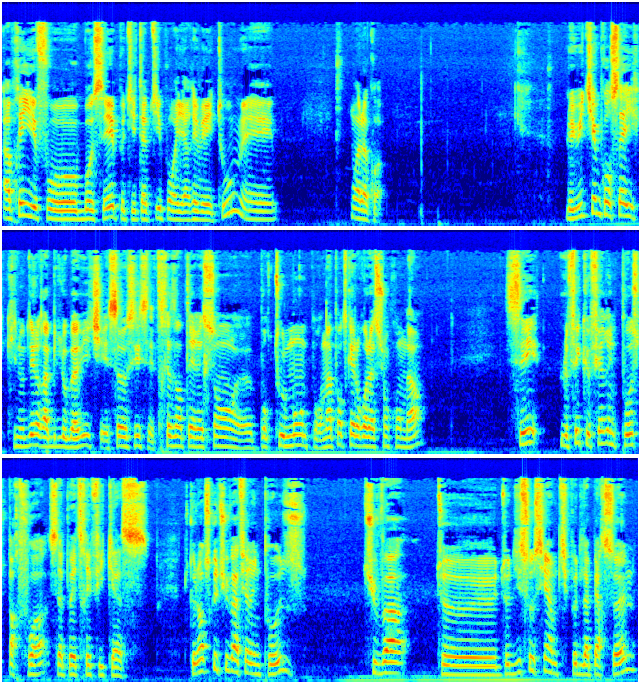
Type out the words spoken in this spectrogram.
Après, il faut bosser petit à petit pour y arriver et tout, mais voilà quoi. Le huitième conseil qui nous dit le Rabbi de Lubavitch, et ça aussi c'est très intéressant euh, pour tout le monde, pour n'importe quelle relation qu'on a, c'est le fait que faire une pause parfois, ça peut être efficace. Parce que lorsque tu vas faire une pause, tu vas te, te dissocier un petit peu de la personne,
